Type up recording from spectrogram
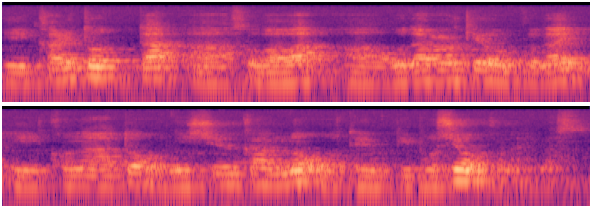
刈り取ったそばはお玉けを行いこの後2週間の天日干しを行います、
